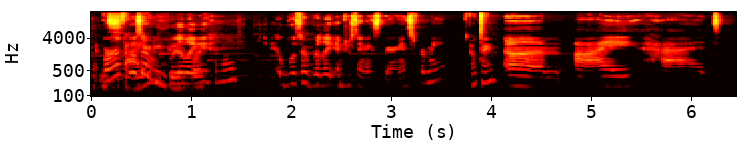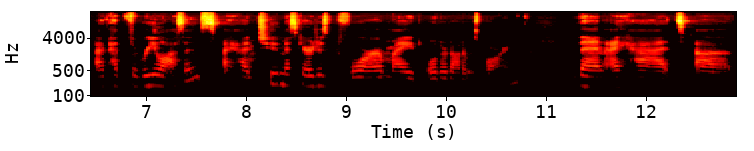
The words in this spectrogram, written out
What Birth was a inspired you to be in the really-? It was a really interesting experience for me. Okay. Um, I had I've had three losses. I had two miscarriages before my older daughter was born. Then I had um,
